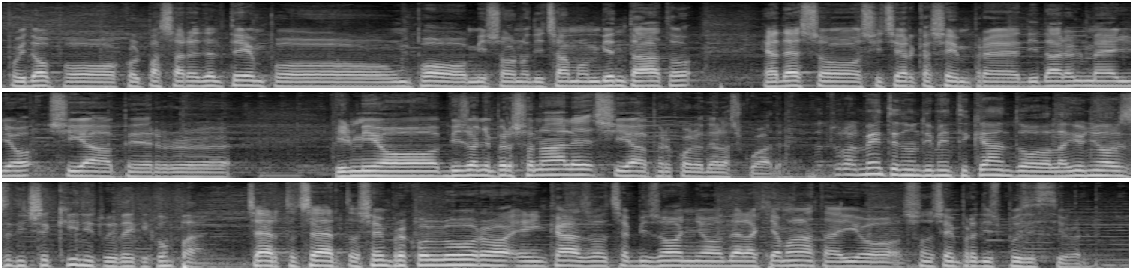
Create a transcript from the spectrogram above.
poi dopo col passare del tempo un po' mi sono diciamo ambientato e adesso si cerca sempre di dare il meglio sia per il mio bisogno personale sia per quello della squadra. Naturalmente non dimenticando la juniors di Cecchini, i tuoi vecchi compagni. Certo, certo, sempre con loro e in caso c'è bisogno della chiamata io sono sempre a disposizione.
